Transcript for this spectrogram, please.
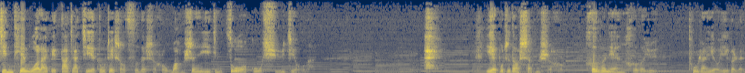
今天我来给大家解读这首词的时候，王申已经作古许久了。唉，也不知道什么时候，何年何月，突然有一个人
